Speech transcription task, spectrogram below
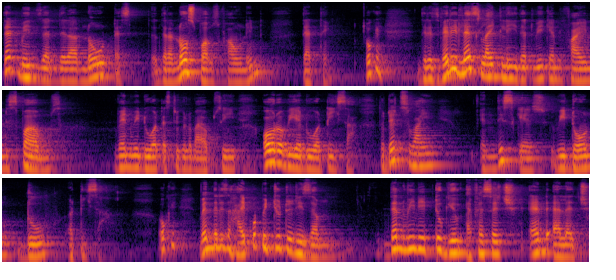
that means that there are no test, there are no sperms found in that thing. Okay, there is very less likely that we can find sperms when we do a testicular biopsy or we do a TESA. So that's why in this case we don't do a TESA. Okay, when there is a hypopituitarism, then we need to give FSH and LH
